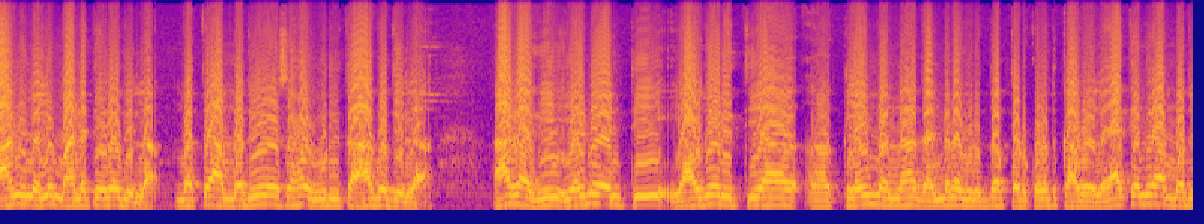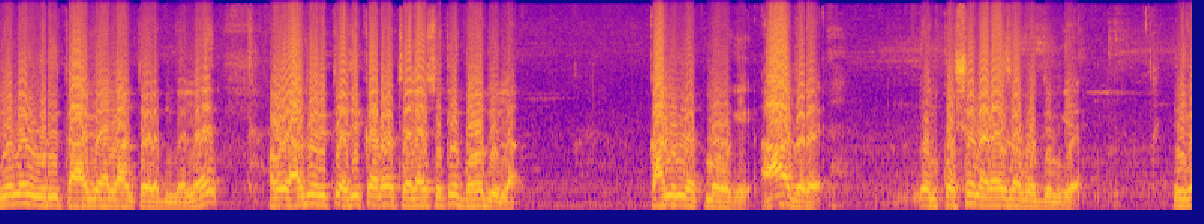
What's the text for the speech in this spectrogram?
ಕಾನೂನಲ್ಲಿ ಮಾನ್ಯತೆ ಇರೋದಿಲ್ಲ. ಮತ್ತೆ ಆ ಮದುವೆ ಸಹ ಊರ್ಜಿತ ಆಗೋದಿಲ್ಲ. ಹಾಗಾಗಿ ಎರಡನೇ ಹೆಂಡತಿ ಯಾವುದೇ ರೀತಿಯ ಕ್ಲೈಮ್ ಅನ್ನ ಗಂಡನ ವಿರುದ್ಧ ಪಡ್ಕೊಳ್ಳೋದಕ್ಕಾಗೋದಿಲ್ಲ ಯಾಕೆಂದ್ರೆ ಆ ಮದುವೆನೇ ಉರಿತ ಆಗಲ್ಲ ಅಂತ ಹೇಳಿದ್ಮೇಲೆ ಅವ್ರು ಯಾವುದೇ ರೀತಿ ಅಧಿಕಾರ ಚಲಾಯಿಸೋಕೆ ಬರೋದಿಲ್ಲ. ಕಾನೂನಾತ್ಮಕವಾಗಿ ಆದರೆ, ಒಂದು ಕ್ವಶನ್ ಅರೈಸ್ ಆಗ್ಬೋದು ನಿಮಗೆ. ಈಗ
